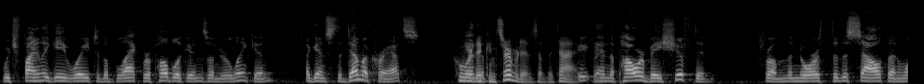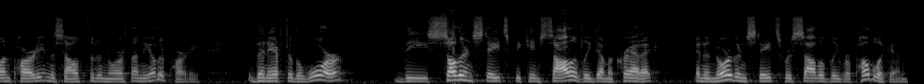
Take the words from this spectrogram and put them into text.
which finally gave way to the black Republicans under Lincoln against the Democrats. Who were and the, conservatives of the time? it- right? And the power base shifted from the north to the south on one party and the south to the north on the other party. Then after the war, the southern states became solidly Democratic and the northern states were solidly Republican.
